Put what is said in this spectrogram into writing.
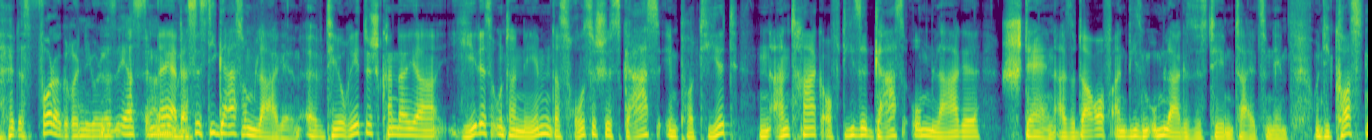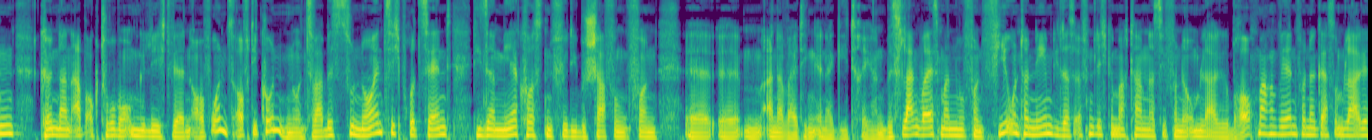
das Vordergründige oder das erste. Naja, Argument. das ist die Gasumlage. Äh, theoretisch kann da ja jedes Unternehmen, das russisches Gas importiert, einen Antrag auf diese Gasumlage stellen. Also darauf an diesem Umlagesystem teilzunehmen. Und die Kosten können können dann ab Oktober umgelegt werden auf uns, auf die Kunden. Und zwar bis zu 90 Prozent dieser Mehrkosten für die Beschaffung von äh, äh, anderweitigen Energieträgern. Bislang weiß man nur von vier Unternehmen, die das öffentlich gemacht haben, dass sie von der Umlage Gebrauch machen werden, von der Gasumlage.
